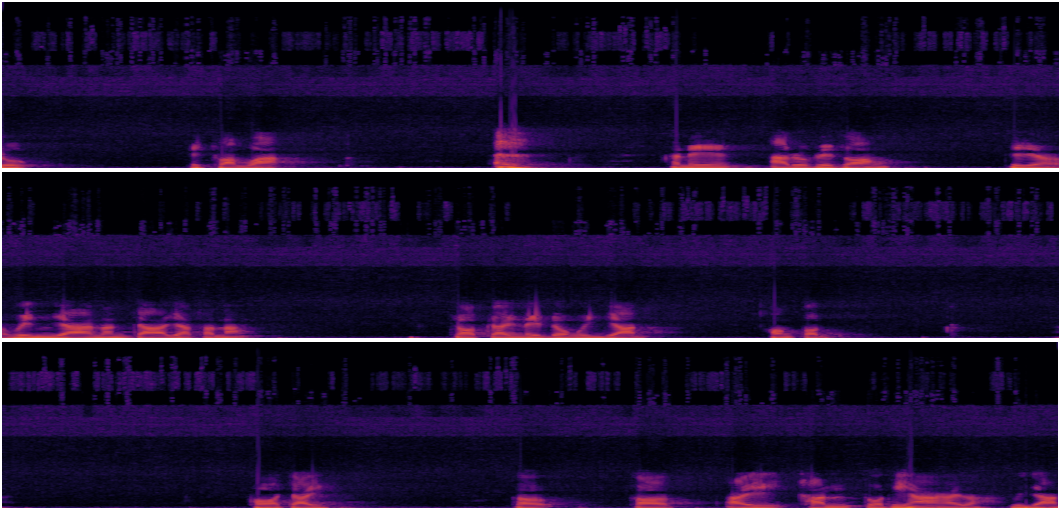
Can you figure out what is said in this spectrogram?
รูป ติดความว่างคราวนี้อารูปที่สองที่จะวิญญาณัญจายตนะ ชอบใจในดวงวิญญาณของตน พอใจ ก็ก็ไอขันตัวที่ห้าไงล่ะ วิญญาณ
